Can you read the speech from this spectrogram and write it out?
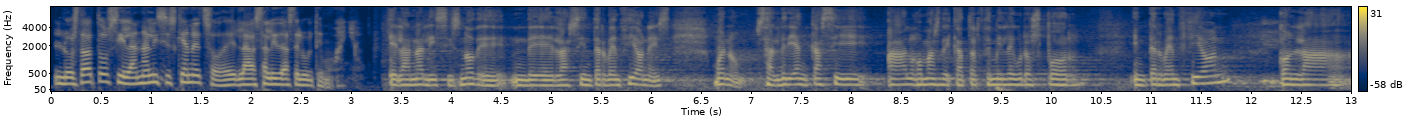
los datos y el análisis que han hecho de las salidas del último año el análisis ¿no? de, de, las intervenciones, bueno, saldrían casi a algo más de 14.000 euros por intervención. Con la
